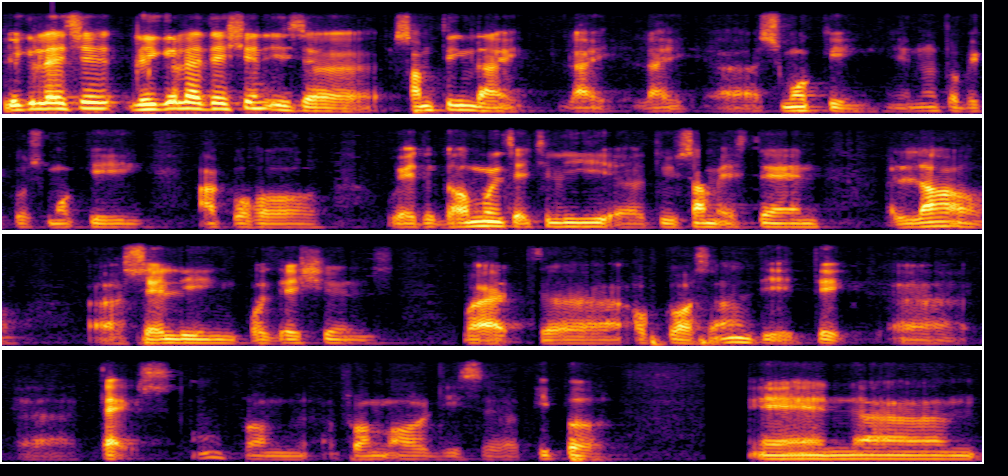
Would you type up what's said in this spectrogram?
Legalization, legalization is uh, something like like like uh, smoking, you know, tobacco smoking, alcohol, where the governments actually, uh, to some extent, allow uh, selling possessions, but uh, of course, they take tax from from all these people. And um,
